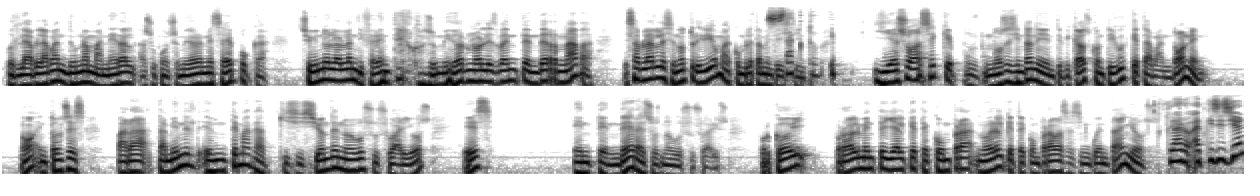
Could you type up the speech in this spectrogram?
pues le hablaban de una manera a su consumidor en esa época. Si hoy no le hablan diferente, el consumidor no les va a entender nada. Es hablarles en otro idioma completamente distinto. Y eso hace que pues, no se sientan identificados contigo y que te abandonen. ¿no? Entonces, para también el, un tema de adquisición de nuevos usuarios es entender a esos nuevos usuarios. Porque hoy probablemente ya el que te compra no era el que te compraba hace 50 años. Claro, adquisición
